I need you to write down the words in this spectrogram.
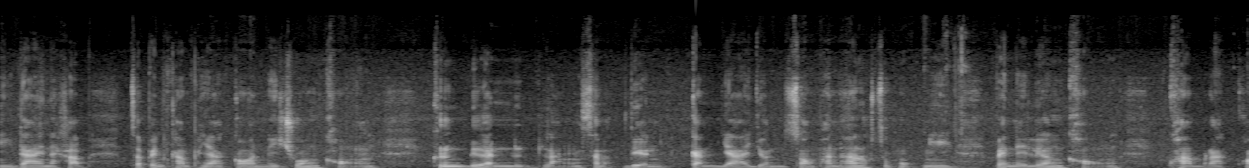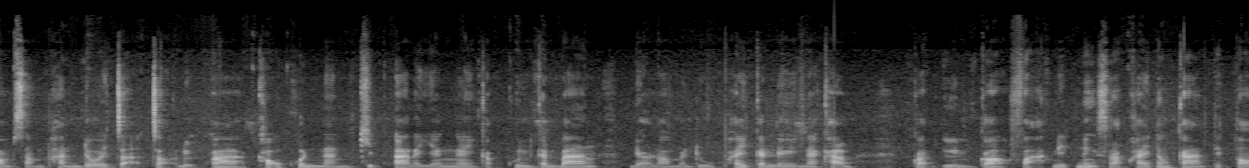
นี้ได้นะครับ จะเป็นคำพยากรณ์ในช่วงของครึ่งเดือนหลังสลับเดือนกันยายน 2566 นี้ เป็นในเรื่องของความรักความสัมพันธ์โดยจะเจาะลึกว่าเขาคนนั้นคิดอะไรยังไงกับคุณกันบ้าง เดี๋ยวเรามาดูไพ่กันเลยนะครับ ก่อนอื่นก็ฝากนิดนึงสำหรับใครต้องการติดต่อ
